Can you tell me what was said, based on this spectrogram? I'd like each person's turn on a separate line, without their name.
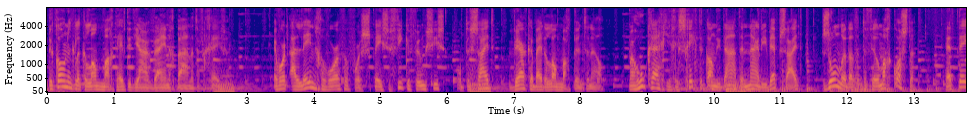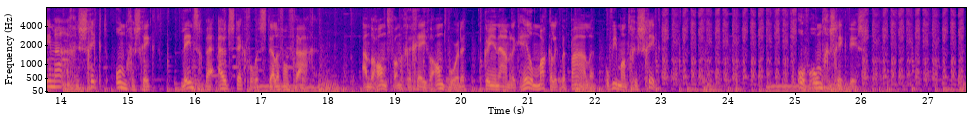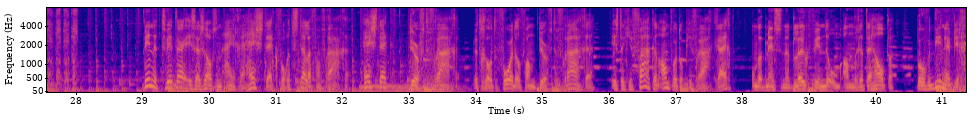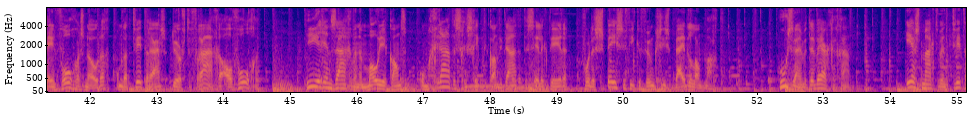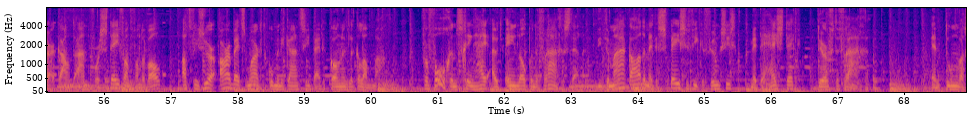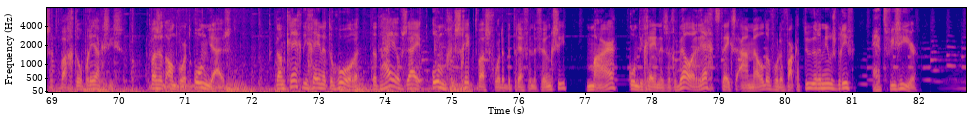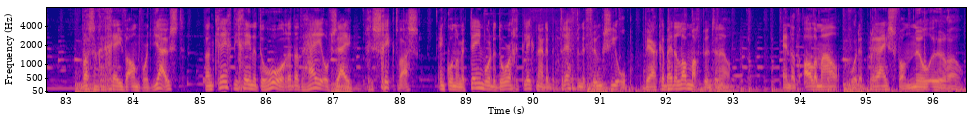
De Koninklijke Landmacht heeft dit jaar weinig banen te vergeven. Er wordt alleen geworven voor specifieke functies op de site werkenbijdelandmacht.nl. Maar hoe krijg je geschikte kandidaten naar die website zonder dat het te veel mag kosten? Het thema geschikt-ongeschikt leent zich bij uitstek voor het stellen van vragen. Aan de hand van de gegeven antwoorden kun je namelijk heel makkelijk bepalen of iemand geschikt of ongeschikt is. Binnen Twitter is er zelfs een eigen hashtag voor het stellen van vragen. Hashtag durf te vragen. Het grote voordeel van durf te vragen is dat je vaak een antwoord op je vraag krijgt omdat mensen het leuk vinden om anderen te helpen. Bovendien heb je geen volgers nodig omdat twitteraars durf te vragen al volgen. Hierin zagen we een mooie kans om gratis geschikte kandidaten te selecteren voor de specifieke functies bij de landmacht. Hoe zijn we te werk gegaan? Eerst maakten we een Twitter-account aan voor Stefan van der Wal, adviseur arbeidsmarktcommunicatie bij de Koninklijke Landmacht. Vervolgens ging hij uiteenlopende vragen stellen die te maken hadden met de specifieke functies met de hashtag durf te vragen. En toen was het wachten op reacties. Was het antwoord onjuist, dan kreeg diegene te horen dat hij of zij ongeschikt was voor de betreffende functie, maar kon diegene zich wel rechtstreeks aanmelden voor de vacature nieuwsbrief Het Vizier. Was een gegeven antwoord juist, dan kreeg diegene te horen dat hij of zij geschikt was en kon er meteen worden doorgeklikt naar de betreffende functie op werkenbijdelandmacht.nl. En dat allemaal voor de prijs van 0 euro.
